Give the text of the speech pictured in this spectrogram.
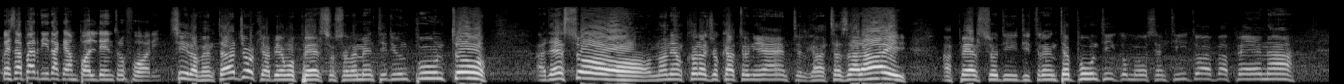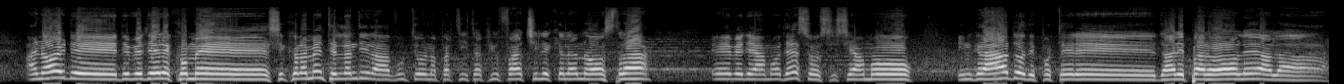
questa partita che è un po' il dentro fuori. Sì, l'avvantaggio è che abbiamo perso solamente di un punto, Adesso non è ancora giocato niente, il Galatasaray ha perso di, di 30 punti come ho sentito appena. A noi di vedere come sicuramente il Landila ha avuto una partita più facile che la nostra e vediamo adesso se siamo in grado di poter dare parole alla,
